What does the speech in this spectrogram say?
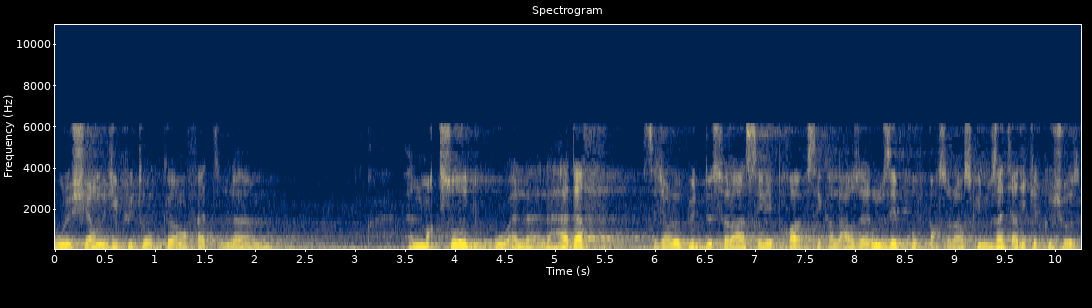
où le shir nous dit plutôt qu'en fait Al-Maqsoud ou Al-Hadaf, c'est-à-dire le but de cela, c'est l'épreuve, c'est qu'Allah nous éprouve par cela. Lorsqu'il nous interdit quelque chose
